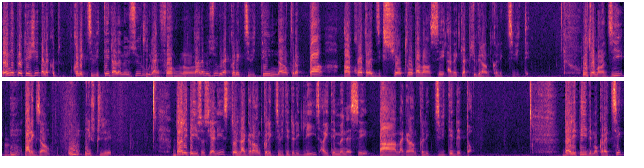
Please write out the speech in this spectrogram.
On est protégé par la co- collectivité dans la mesure Qui où la, conforme, là. dans la mesure où la collectivité n'entre pas en contradiction trop avancée avec la plus grande collectivité. Autrement dit, par exemple, excusez, dans les pays socialistes, la grande collectivité de l'Église a été menacée par la grande collectivité d'État. Dans les pays démocratiques,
